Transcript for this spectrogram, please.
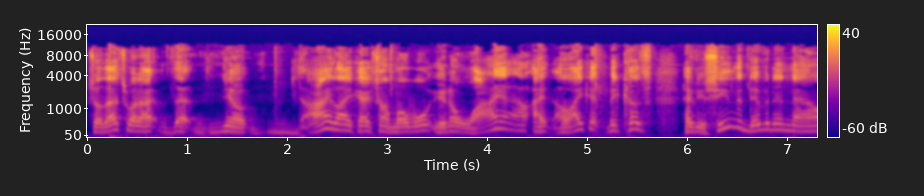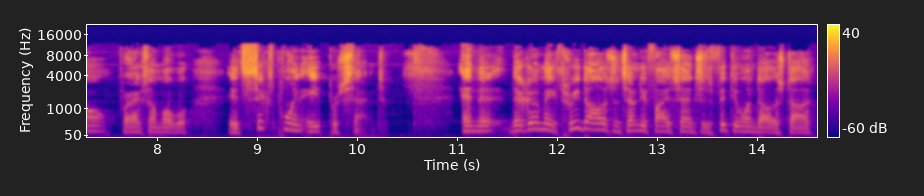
so that's what I that you know I like ExxonMobil. You know why I, I like it because have you seen the dividend now for ExxonMobil? It's six point eight percent, and they're going to make three dollars and seventy five cents. as a fifty one dollar stock.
